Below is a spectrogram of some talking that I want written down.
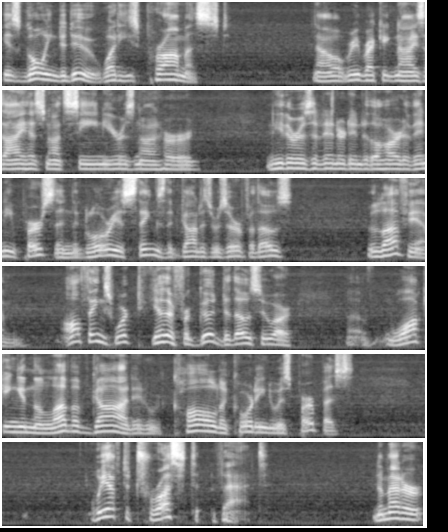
is going to do, what He's promised. Now, we recognize eye has not seen, ear has not heard, neither has it entered into the heart of any person the glorious things that God has reserved for those who love Him. All things work together for good to those who are uh, walking in the love of God and are called according to His purpose. We have to trust that. No matter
